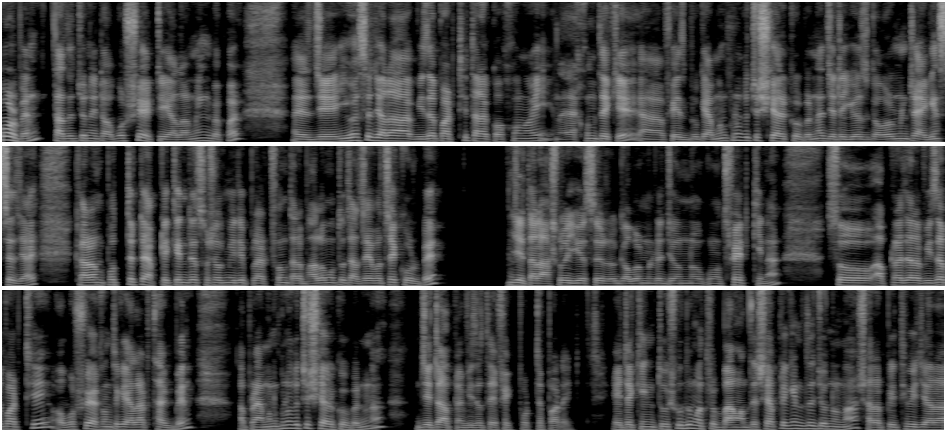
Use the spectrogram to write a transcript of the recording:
করবেন তাদের জন্য এটা অবশ্যই একটি অ্যালার্মিং ব্যাপার যে ইউএসএ যারা ভিসা প্রার্থী তারা কখনোই এখন থেকে ফেসবুকে এমন কোনো কিছু শেয়ার করবেন না যেটা ইউএস গভর্নমেন্টের এগেইনস্টে যায়। কারণ প্রত্যেকটা অ্যাপ্লিকেন্টের সোশ্যাল মিডিয়া প্ল্যাটফর্ম তারা ভালো মতো যাচাই বাছাই করবে যে তারা আসলে ইউএসএর গভর্নমেন্টের জন্য কোনো থ্রেট কিনা। সো আপনারা যারা ভিসা প্রার্থী অবশ্যই এখন থেকে অ্যালার্ট থাকবেন। আপনারা এমন কোনো কিছু শেয়ার করবেন না যেটা আপনার ভিসাতে এফেক্ট পড়তে পারে। এটা কিন্তু শুধুমাত্র বাংলাদেশে অ্যাপ্লিকেন্টদের জন্য না, সারা পৃথিবী যারা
